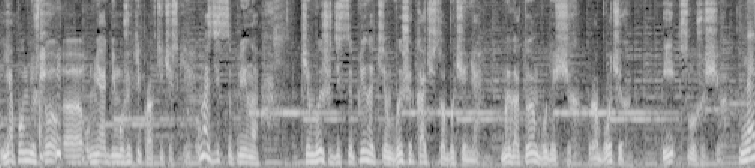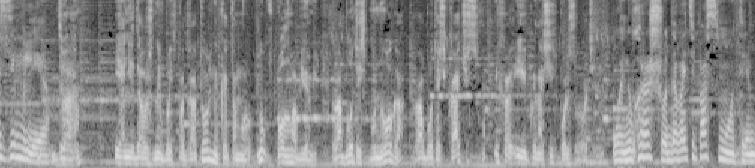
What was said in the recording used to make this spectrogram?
Я помню, что э, у меня одни мужики практически. У нас дисциплина. Чем выше дисциплина, тем выше качество обучения. Мы готовим будущих рабочих и служащих. На земле. Да. И они должны быть подготовлены к этому, ну, в полном объеме. Работать много, работать качественно и, и приносить пользу родине. Ой, ну хорошо, давайте посмотрим.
